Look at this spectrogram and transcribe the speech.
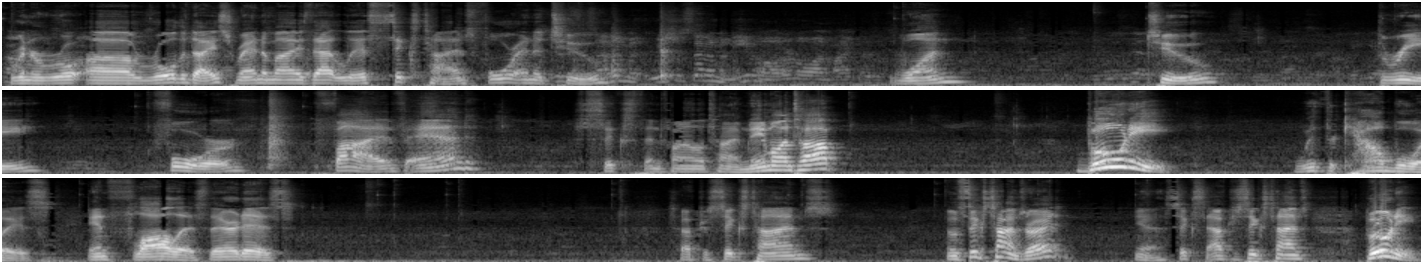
We're going to ro uh, roll the dice, randomize that list six times, four and a two. One, two, three, four, five, and sixth and final time. Name on top? Booney! With the Cowboys in flawless. There it is. So after six times, no, six times, right? Yeah, six after six times. Booney,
